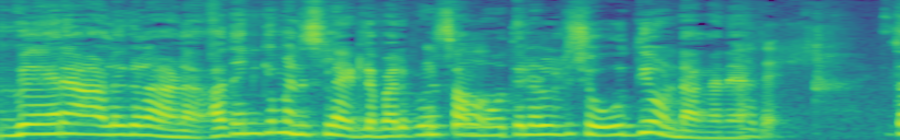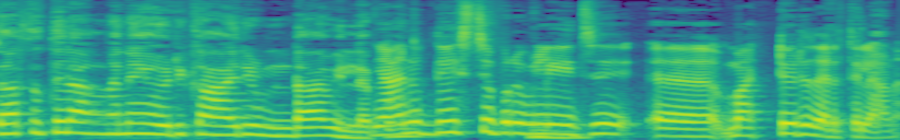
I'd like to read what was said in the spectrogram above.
വേറെ ആളുകളാണ്. അതെനിക്ക് മനസ്സിലായിട്ടില്ല. പലപ്പോഴും സമൂഹത്തിലുള്ള ഒരു ചോദ്യം ഉണ്ട് അങ്ങനെ. യഥാർത്ഥത്തിൽ അങ്ങനെ ഒരു കാര്യം ഉണ്ടാവില്ല. ഞാൻ ഉദ്ദേശിച്ച പ്രിവിലേജ് മറ്റൊരു തരത്തിലാണ്.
